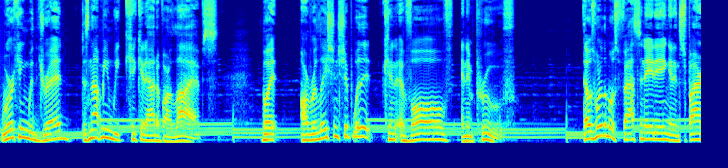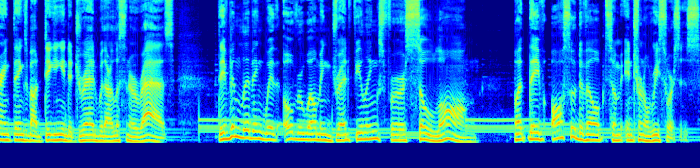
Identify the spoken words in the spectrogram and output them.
Working with dread does not mean we kick it out of our lives, but our relationship with it can evolve and improve. That was one of the most fascinating and inspiring things about digging into dread with our listener Raz. They've been living with overwhelming dread feelings for so long, but they've also developed some internal resources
